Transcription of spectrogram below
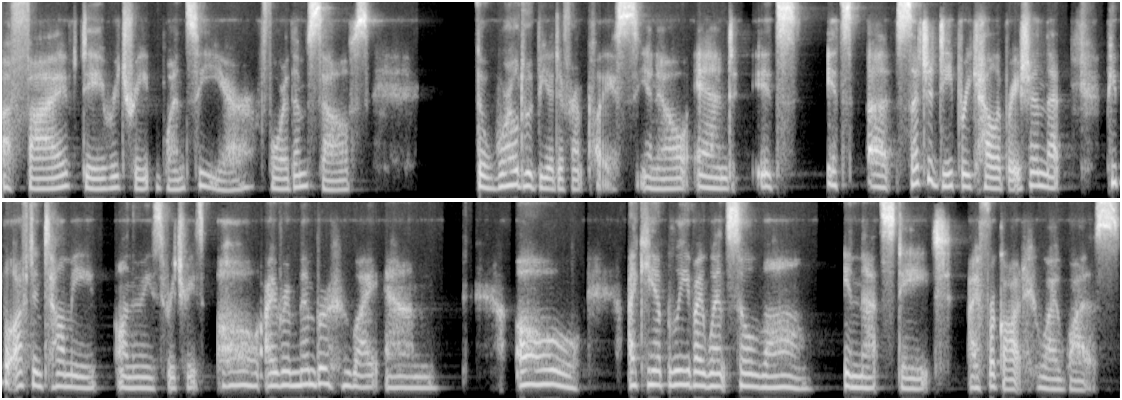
a five day retreat once a year for themselves, the world would be a different place, you know? And it's, it's a, such a deep recalibration that people often tell me on these retreats, Oh, I remember who I am. Oh, I can't believe I went so long in that state. I forgot who I was.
